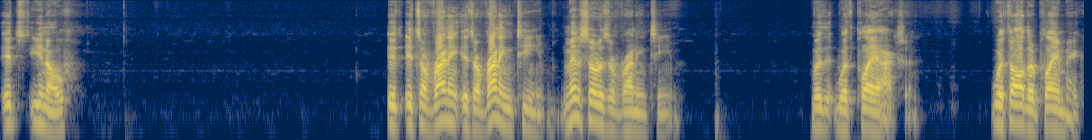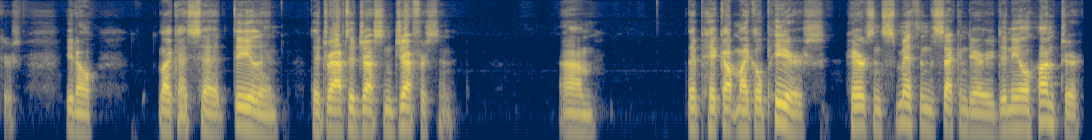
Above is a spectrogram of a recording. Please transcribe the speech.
it's, you know, it, it's a running it's a running team. Minnesota's a running team with with play action, with all their playmakers. You know, like I said, Thielen. They drafted Justin Jefferson. Um, they pick up Michael Pierce, Harrison Smith in the secondary, Danielle Hunter,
